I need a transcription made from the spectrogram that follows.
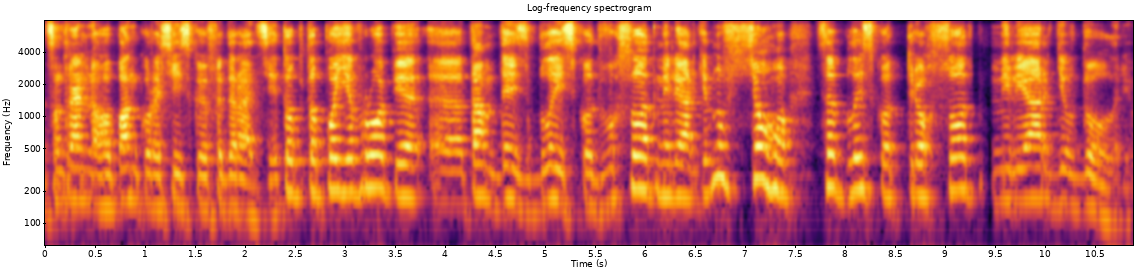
Центрального банку Російської Федерації. Тобто по Європі е, там десь близько 200 мільярдів. Ну, всього це близько 300 мільярдів доларів.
